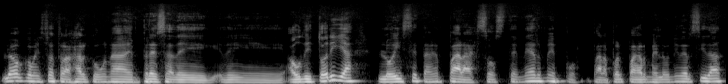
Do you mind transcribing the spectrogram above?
luego comienzo a trabajar con una empresa de, de auditoría, lo hice también para sostenerme, por, para poder pagarme la universidad,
